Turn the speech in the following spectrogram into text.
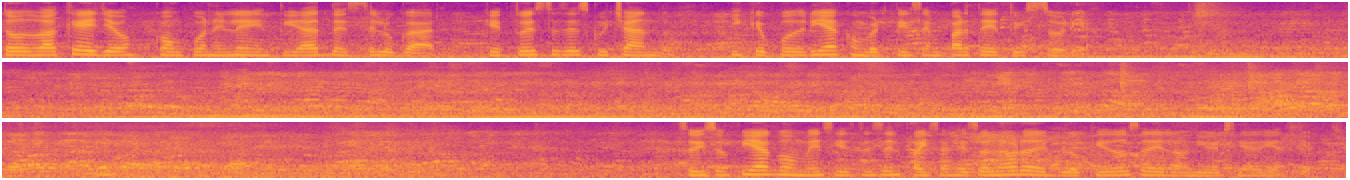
Todo aquello compone la identidad de este lugar que tú estás escuchando y que podría convertirse en parte de tu historia. Soy Sofía Gómez y este es el paisaje sonoro del bloque 12 de la Universidad de Antioquia.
